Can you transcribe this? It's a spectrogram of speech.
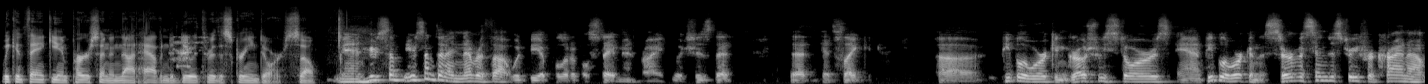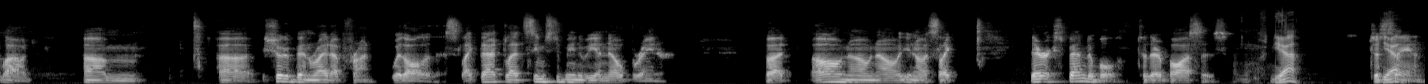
we can thank you in person and not having to do it through the screen door. So Man, here's some here's something I never thought would be a political statement, right? Which is that that it's like uh, people who work in grocery stores and people who work in the service industry for crying out loud um, uh, should have been right up front with all of this. Like that, that seems to me to be a no brainer. But oh no, no, you know, it's like they're expendable to their bosses. yeah, Just Yeah. saying.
